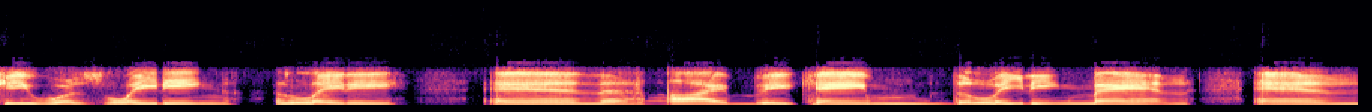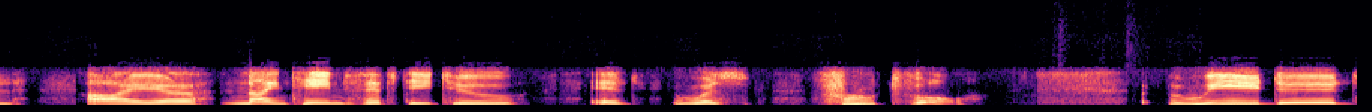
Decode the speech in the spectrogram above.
she was leading lady and I became the leading man. And I, uh, 1952, it was fruitful. We did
